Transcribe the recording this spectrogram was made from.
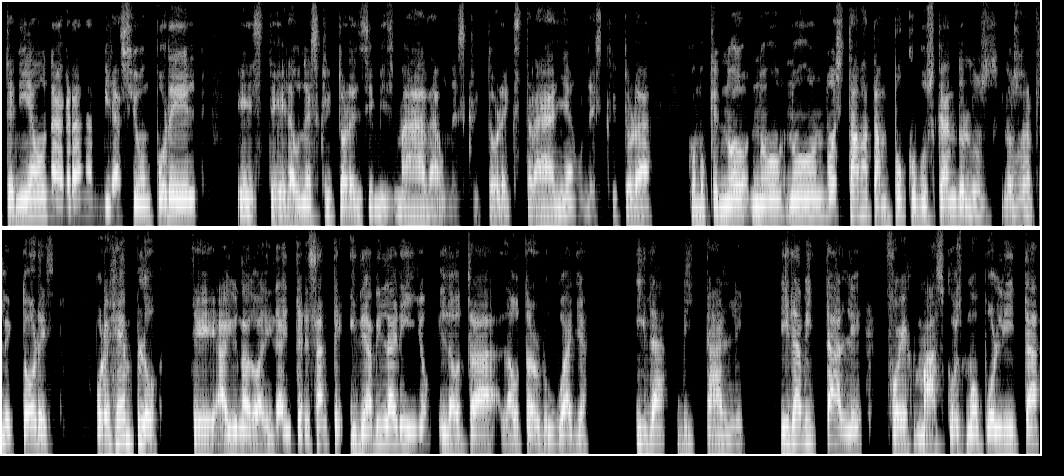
tenía una gran admiración por él, este, era una escritora ensimismada, una escritora extraña, una escritora como que no, no, no, no estaba tampoco buscando los, los reflectores. Por ejemplo, eh, hay una dualidad interesante, Ida Vilariño y la otra, la otra uruguaya, Ida Vitale. Ida Vitale fue más cosmopolita,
